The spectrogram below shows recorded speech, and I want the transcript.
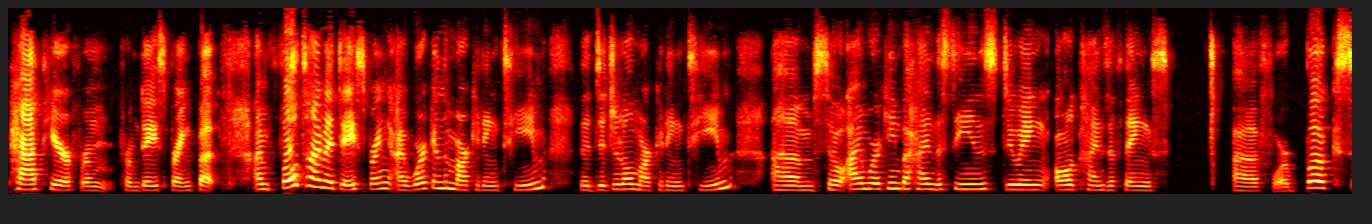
path here from from Dayspring, but I'm full time at Dayspring. I work in the marketing team, the digital marketing team. Um, so I'm working behind the scenes, doing all kinds of things uh, for books,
